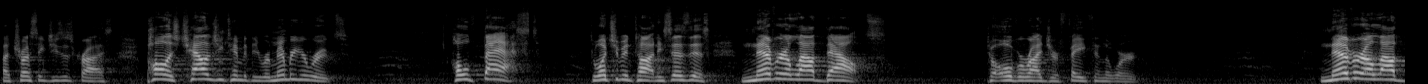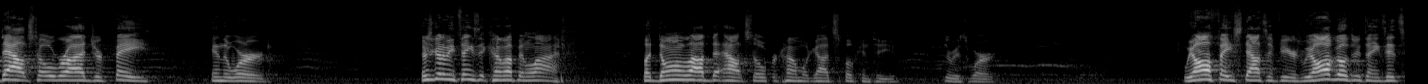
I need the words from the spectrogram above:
by trusting Jesus Christ. Paul is challenging Timothy remember your roots, hold fast to what you've been taught. And he says this never allow doubts to override your faith in the word. Never allow doubts to override your faith in the Word. There's going to be things that come up in life, but don't allow doubts to overcome what God's spoken to you through His Word. We all face doubts and fears. We all go through things. It's,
